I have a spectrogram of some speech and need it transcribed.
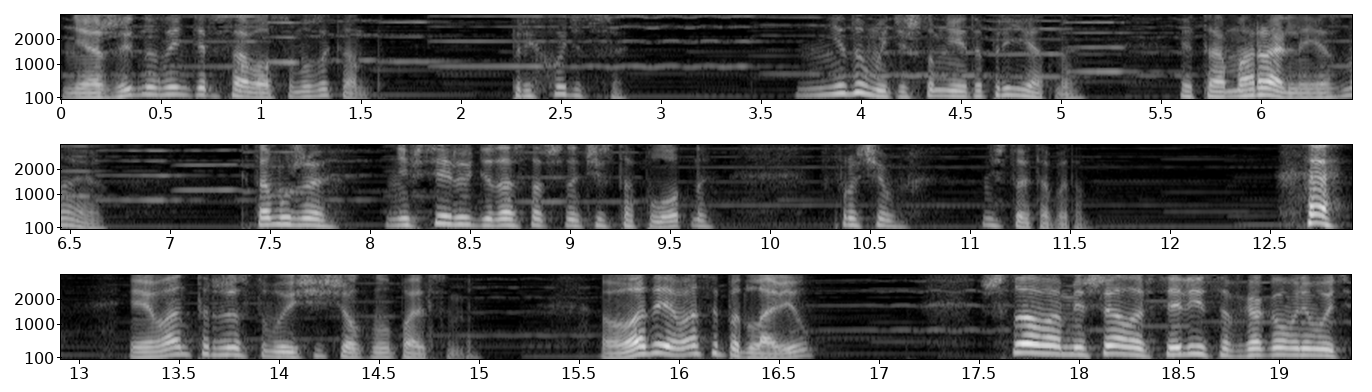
Неожиданно заинтересовался музыкант. Приходится. Не думайте, что мне это приятно. Это аморально, я знаю. К тому же, не все люди достаточно чистоплотны. Впрочем, не стоит об этом. Ха! Иван торжествующе щелкнул пальцами. Вот я вас и подловил. Что вам мешало вселиться в какого-нибудь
